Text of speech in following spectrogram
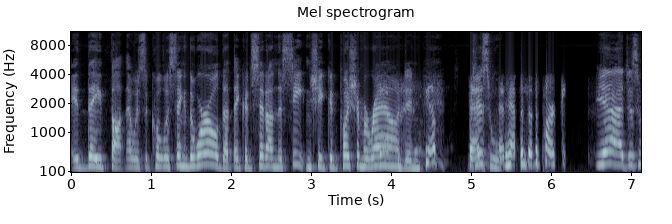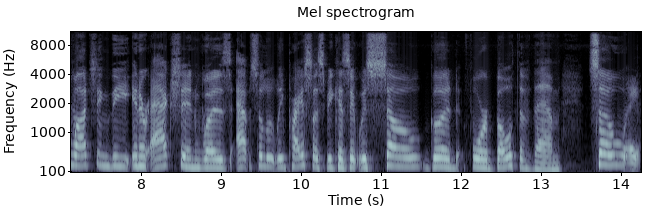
they thought that was the coolest thing in the world that they could sit on the seat and she could push them around yep. and yep. That, just, that happens at the park. Yeah, just watching the interaction was absolutely priceless because it was so good for both of them. So, right.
